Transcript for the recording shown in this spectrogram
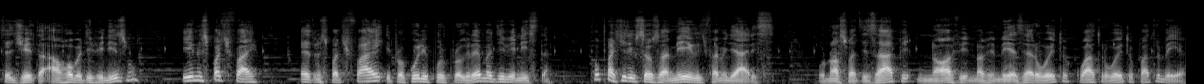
você digita arroba divinismo e no Spotify. Entre no Spotify e procure por Programa Divinista. Compartilhe com seus amigos e familiares. O nosso WhatsApp 996084846.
